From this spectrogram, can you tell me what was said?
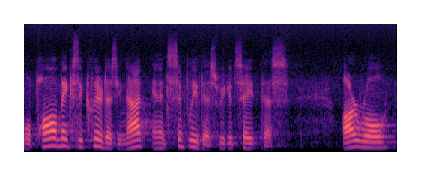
Well, Paul makes it clear, does he not? And it's simply this we could say this Our role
